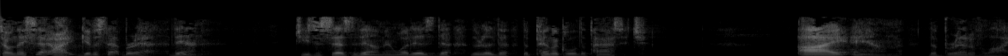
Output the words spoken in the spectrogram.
So when they say, All right, give us that bread, then Jesus says to them, and what is the, really the, the pinnacle of the passage I am the bread of life.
